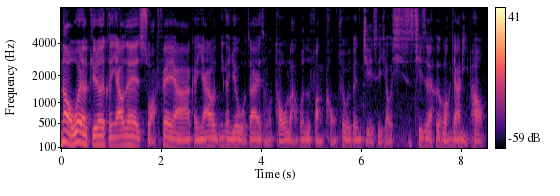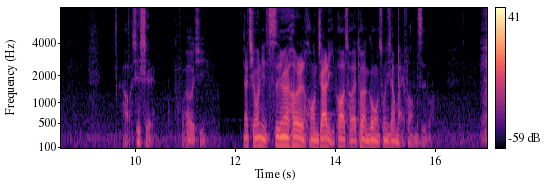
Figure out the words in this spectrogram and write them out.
那我为了觉得可能鸭肉在耍废啊，可能鸭肉你感觉我在什么偷懒或者是放空，所以我就跟你解释一下，我其实在喝皇家礼炮。好，谢谢。不客气。那请问你是因为喝了皇家礼炮才会突然跟我说你想买房子吗？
